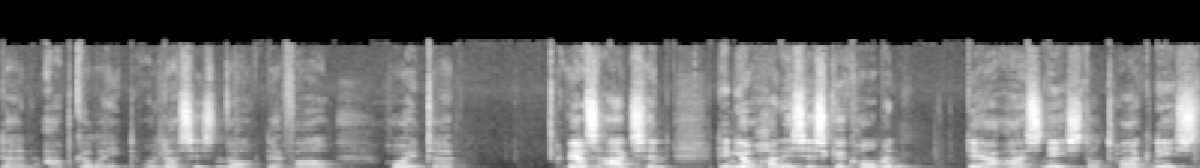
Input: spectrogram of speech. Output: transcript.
dann abgelehnt. Und das ist noch der Fall heute. Vers 18, denn Johannes ist gekommen, der aß nicht und trank nicht,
